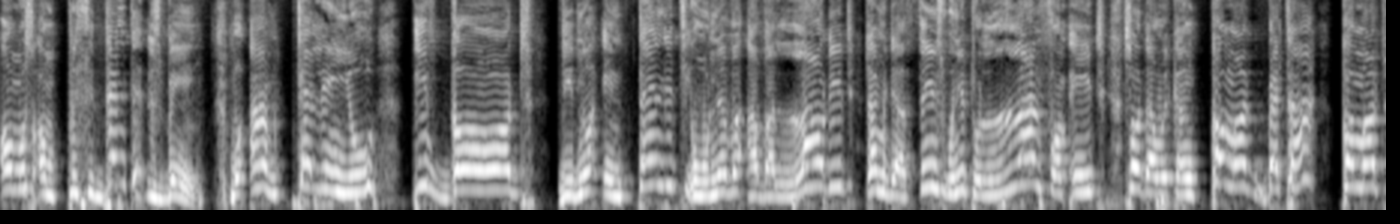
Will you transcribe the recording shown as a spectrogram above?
almost unprecedented it's been. But I'm telling you, if God did not intend it, He would never have allowed it. That means there are things we need to learn from it so that we can come out better, come out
